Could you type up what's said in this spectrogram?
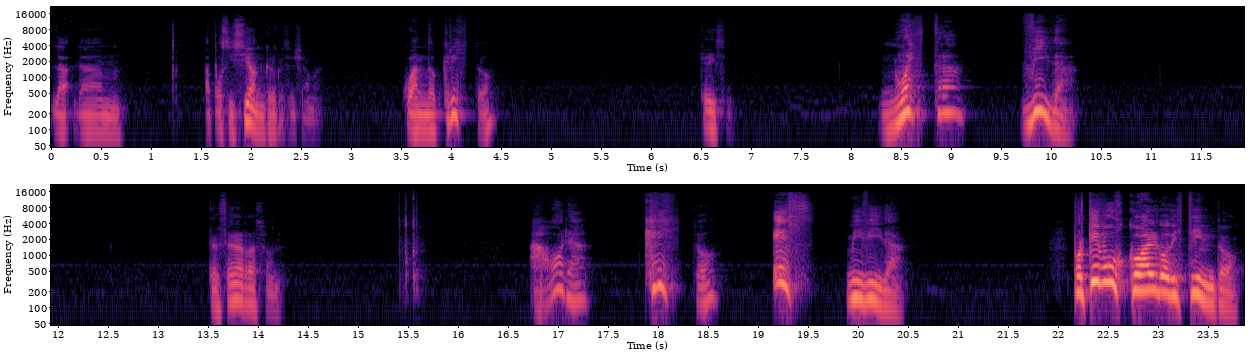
la, la mm, aposición, creo que se llama cuando Cristo, ¿qué dice? Nuestra vida. Tercera razón. Ahora Cristo es mi vida. ¿Por qué busco algo distinto?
